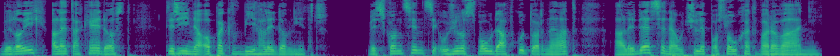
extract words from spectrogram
Bylo jich ale také dost, kteří naopak vbíhali dovnitř. Wisconsin si užil svou dávku tornád a lidé se naučili poslouchat varování.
